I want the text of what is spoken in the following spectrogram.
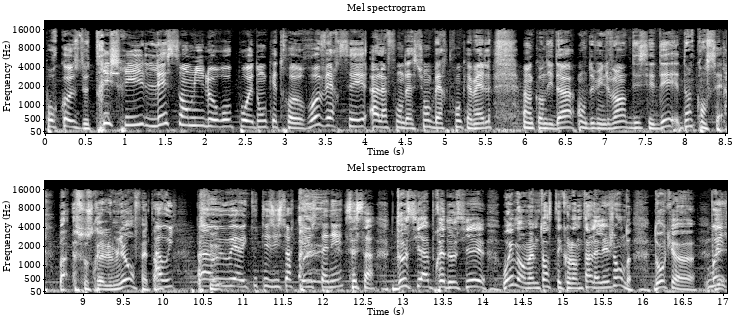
Pour cause de tricherie, les 100 000 euros pourraient donc être reversés à la fondation Bertrand Camel, un candidat en 2020 décédé d'un cancer. Ce serait le mieux en fait. Hein. Ah oui. Ah oui, oui, avec toutes les histoires qu'il y a eu cette année. C'est ça, dossier après dossier. Oui, mais en même temps, c'était Colanta la légende. Donc, euh, oui.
